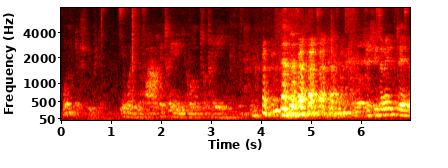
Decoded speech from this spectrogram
molto stupido. Io voglio fare treni contro treni. Precisamente,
